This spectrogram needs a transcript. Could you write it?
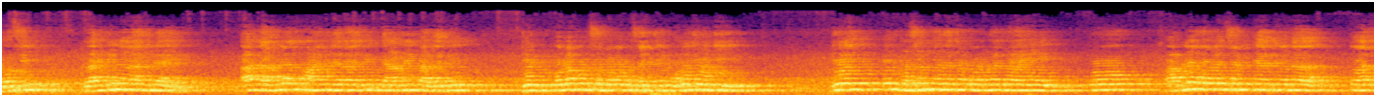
व्यवस्थित लाईनीला लागले आहे आज आपल्याच महाविद्यालयातील ग्रामीण भागातील जे कोल्हापूर सोलापूर साहित्य मुलं होती जे एक वसंतदाचा वर्ग जो आहे तो आपल्या कॉलेजचा विद्यार्थी होता तो आज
